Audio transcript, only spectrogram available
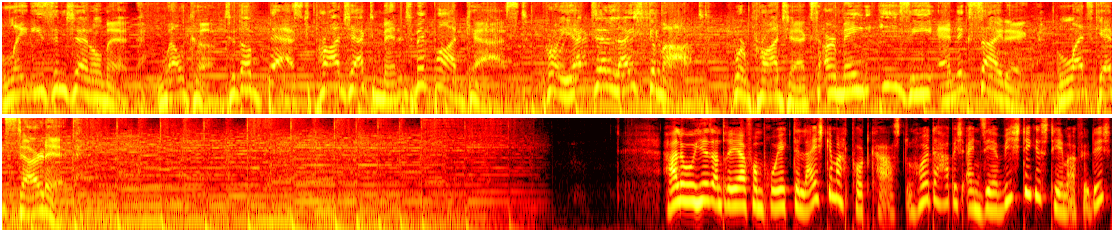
Ladies and gentlemen, welcome to the best project management podcast, Projekte leicht gemacht, where projects are made easy and exciting. Let's get started. Hallo, hier ist Andrea vom Projekte leicht gemacht Podcast und heute habe ich ein sehr wichtiges Thema für dich,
